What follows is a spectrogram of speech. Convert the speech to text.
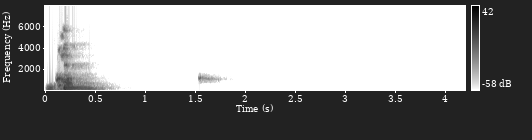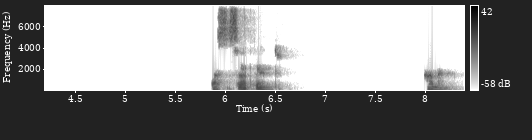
im Kommen. Das ist Advent. Amen.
